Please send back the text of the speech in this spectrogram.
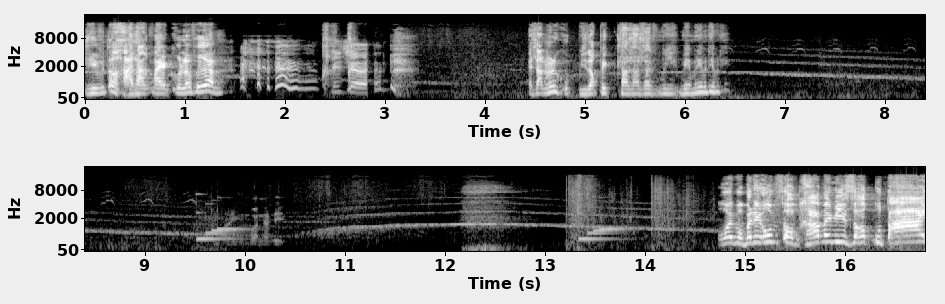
ทีไม่ต้องหาทางไปกูแล้วเพื่อน พี่เชิญไอ้สันมันกูมีล็อกพิกสันสันสันมีมีมานี่มานี่มานี่อยู่ข้างบนนะพี่โอ้ยผมไม่ได้อุ้มศพครับไม่มีศพกูตาย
